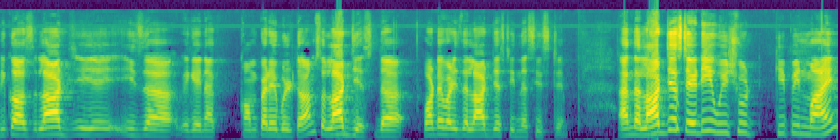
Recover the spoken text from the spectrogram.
because large is a, again a comparable term. So, largest the whatever is the largest in the system and the largest eddy we should keep in mind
